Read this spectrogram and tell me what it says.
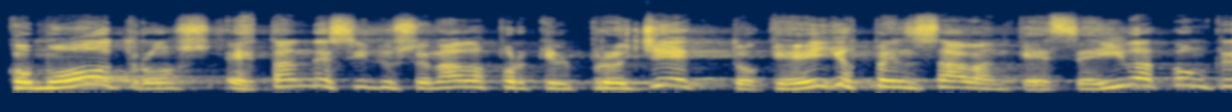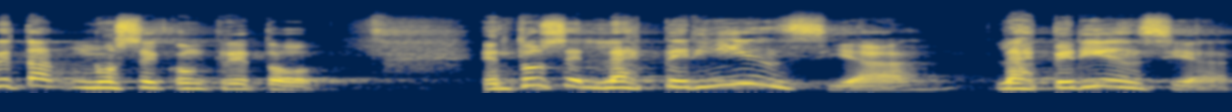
como otros, están desilusionados porque el proyecto que ellos pensaban que se iba a concretar no se concretó. Entonces, la experiencia, la experiencia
